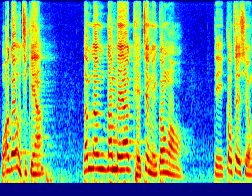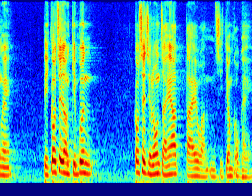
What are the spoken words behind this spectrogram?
我阁有一件，咱咱咱要啊，摕证明讲哦，伫国际上诶，伫国际上根本国际上拢知影台湾毋是中国诶，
